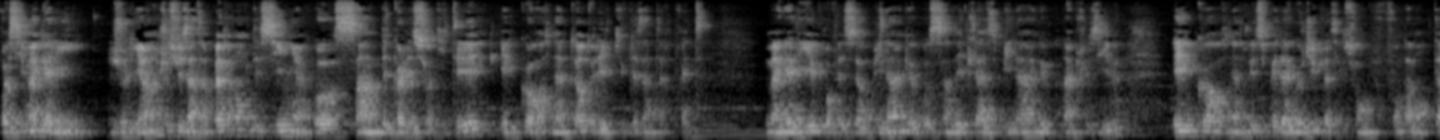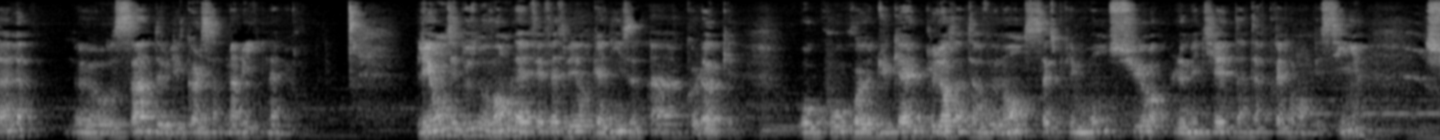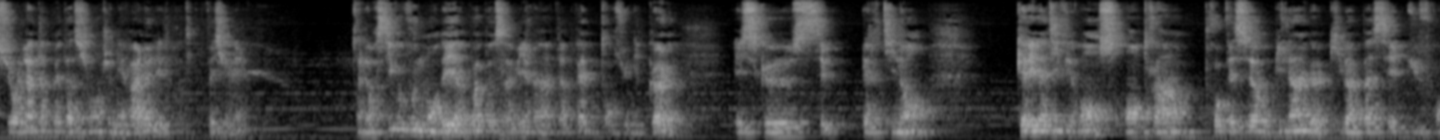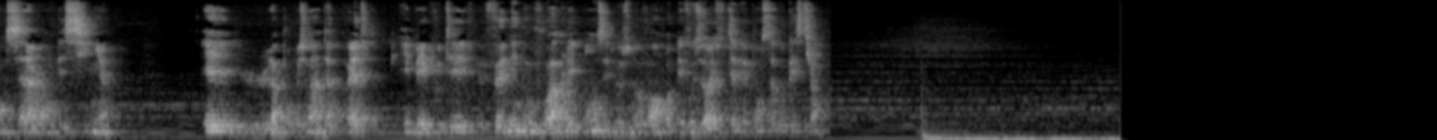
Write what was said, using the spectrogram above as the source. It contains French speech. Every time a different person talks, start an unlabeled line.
Voici Magali, Julien, je suis interprète en langue des signes au sein d'École des surdités et coordinateur de l'équipe des interprètes. Magali est professeure bilingue au sein des classes bilingues inclusives et coordinatrice pédagogique de la section fondamentale euh, au sein de l'école Sainte-Marie Namur. Les 11 et 12 novembre, la FFSB organise un colloque au cours euh, duquel plusieurs intervenants s'exprimeront sur le métier d'interprète en langue des signes, sur l'interprétation générale et les pratiques professionnelles. Alors si vous vous demandez à quoi peut servir un interprète dans une école, est-ce que c'est pertinent? Quelle est la différence entre un professeur bilingue qui va passer du français à la langue des signes et la profession d'interprète? Eh bien écoutez, venez nous voir les 11 et 12 novembre et vous aurez toutes les réponses à vos questions.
